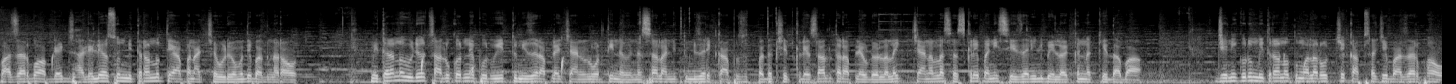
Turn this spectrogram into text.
बाजारभाव अपडेट झालेले असून मित्रांनो ते आपण आजच्या व्हिडिओमध्ये बघणार आहोत. मित्रांनो व्हिडिओ चालू करण्यापूर्वी तुम्ही जर आपल्या चॅनलवरती नवीन असाल आणि तुम्ही जर एक कापूस उत्पादक शेतकरी असाल तर आपल्या व्हिडिओला लाईक चॅनलला सबस्क्राईब आणि शेजारील बेलायकन नक्की दाबा. जेणेकरून मित्रांनो तुम्हाला रोजचे कापसाचे बाजारभाव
